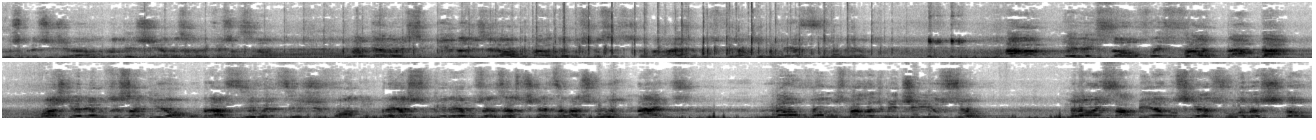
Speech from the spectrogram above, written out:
nos prestigiando, protegendo essa manifestação. E eu quero em seguida dizer algo para todos vocês que estão na live nos vendo nesse momento. Foi fraudada. Nós queremos isso aqui, ó. O Brasil exige voto impresso. Queremos o exército fiscalizando as urnas. Não vamos mais admitir isso. Nós sabemos que as urnas estão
